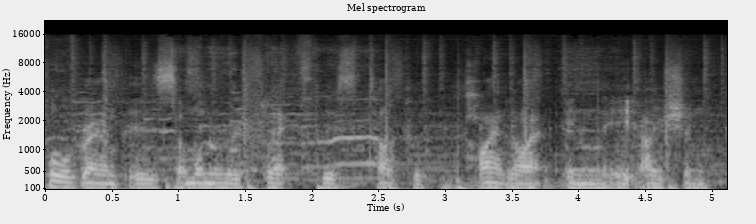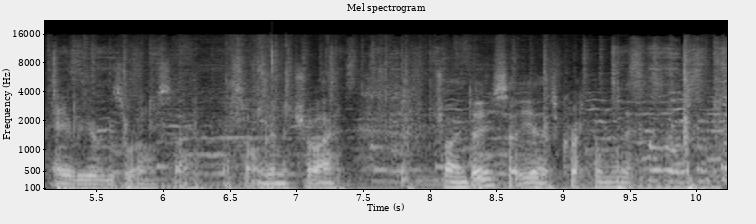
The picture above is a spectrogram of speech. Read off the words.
foreground is I want to reflect this type of highlight in the ocean area as well. So that's what I'm going to try try and do. So yeah, let's crack on with it.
